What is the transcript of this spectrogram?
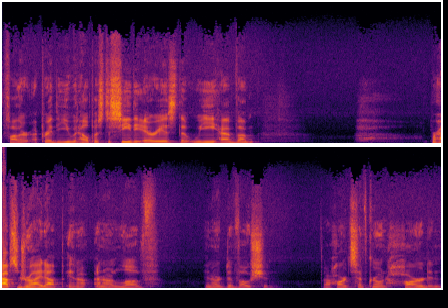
Father, I pray that you would help us to see the areas that we have. Um, perhaps dried up in our, in our love, in our devotion. Our hearts have grown hard and,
